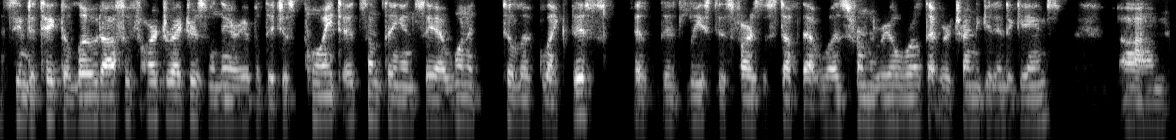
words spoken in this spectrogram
it seemed to take the load off of art directors when they were able to just point at something and say, I want it to look like this, at, at least as far as the stuff that was from the real world that we're trying to get into games. Um,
